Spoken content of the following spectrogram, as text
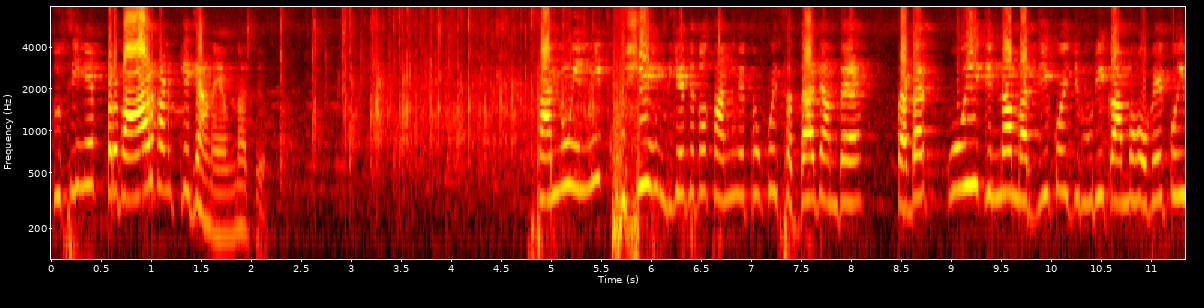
ਤੁਸੀਂ ਨੇ ਪਰਿਵਾਰ ਬਣ ਕੇ ਜਾਣਾ ਹੈ ਉਹਨਾਂ 'ਚ। ਸਾਨੂੰ ਇੰਨੀ ਖੁਸ਼ੀ ਹੁੰਦੀ ਹੈ ਜਦੋਂ ਸਾਨੂੰ ਇੱਥੋਂ ਕੋਈ ਸੱਦਾ ਜਾਂਦਾ ਹੈ। ਸਾਡਾ ਕੋਈ ਜਿੰਨਾ ਮਰਜ਼ੀ ਕੋਈ ਜ਼ਰੂਰੀ ਕੰਮ ਹੋਵੇ, ਕੋਈ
